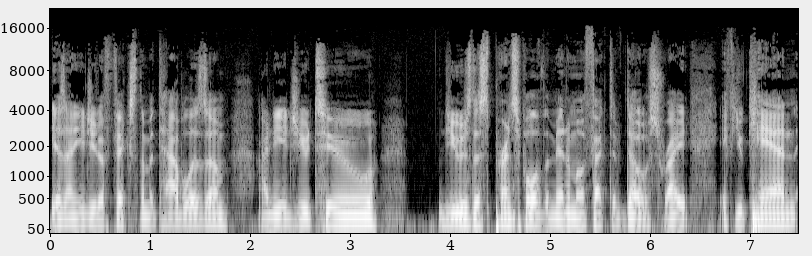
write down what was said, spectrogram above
is I need you to fix the metabolism. I need you to use this principle of the minimum effective dose, right? If you can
